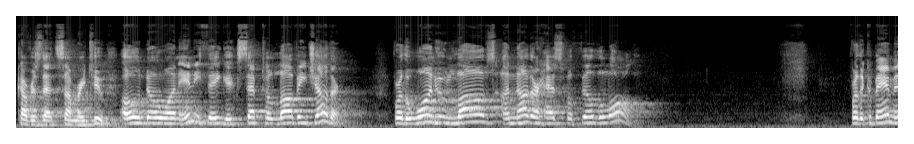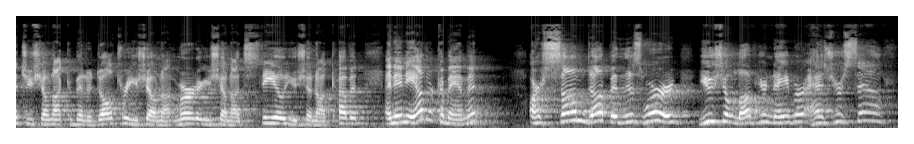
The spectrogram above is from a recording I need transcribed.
covers that summary too. Owe no one anything except to love each other. For the one who loves another has fulfilled the law. For the commandments, you shall not commit adultery, you shall not murder, you shall not steal, you shall not covet, and any other commandment are summed up in this word you shall love your neighbor as yourself.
